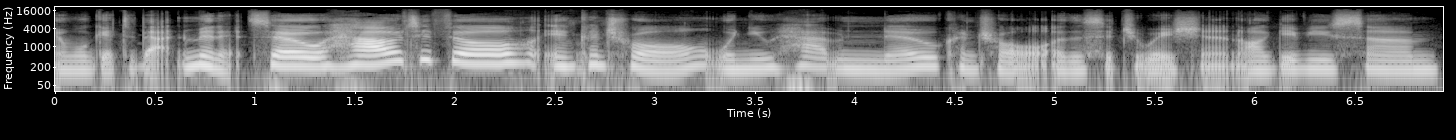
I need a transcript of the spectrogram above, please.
and we'll get to that in a minute. So, how to feel in control when you have no control of the situation. I'll give you some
